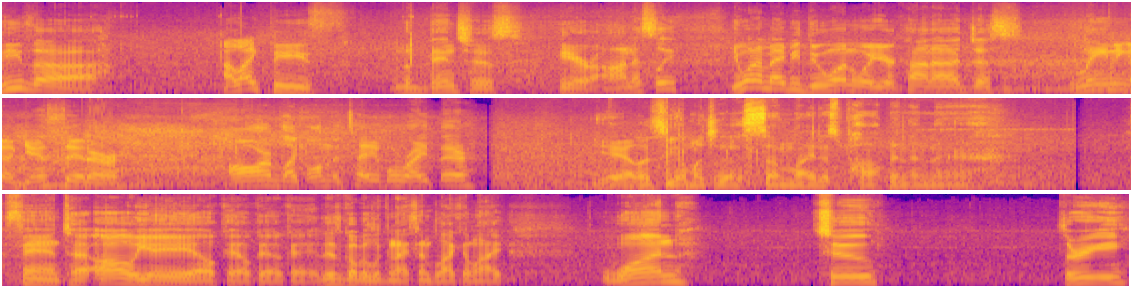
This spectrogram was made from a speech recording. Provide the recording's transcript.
These, uh, I like these, the benches here, honestly. You wanna maybe do one where you're kinda just leaning against it or arm like on the table right there. Yeah, let's see how much of that sunlight is popping in there. Fantastic. Oh, yeah, yeah. Okay, okay, okay. This is gonna be looking nice in black and white. One, two, three.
